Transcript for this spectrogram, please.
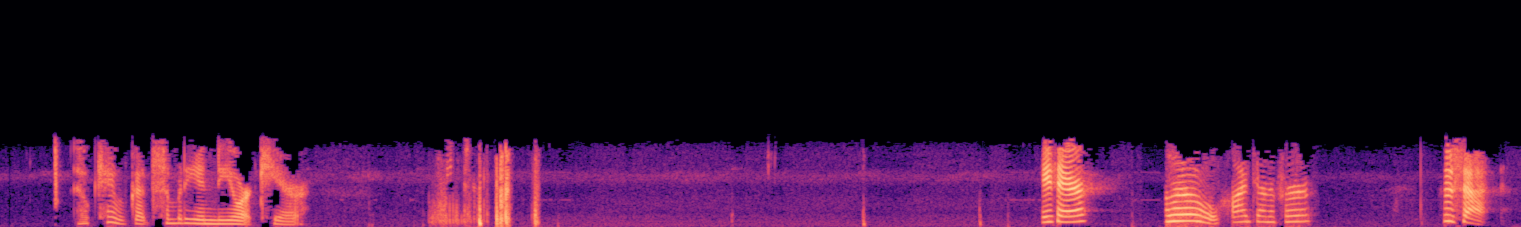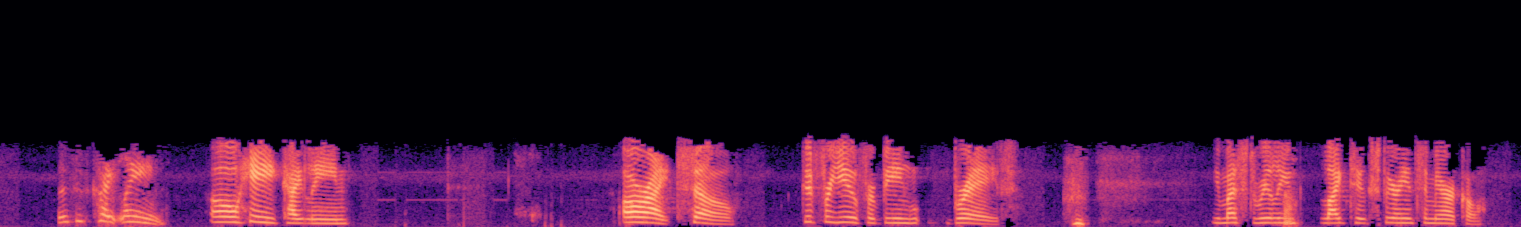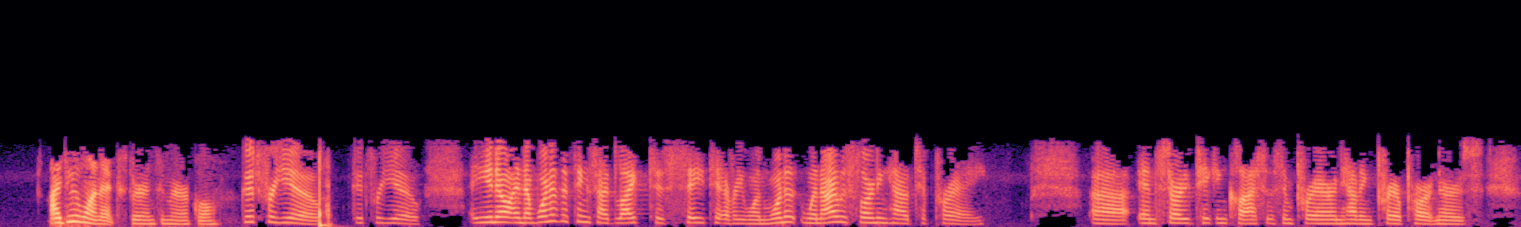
Okay, we've got somebody in New York here. Hey there. Hello. Hi, Jennifer. Who's that? This is Kiteline. Oh, hey, Kiteline. All right, so good for you for being brave. you must really like to experience a miracle. I do want to experience a miracle. Good for you. Good for you. You know, and one of the things I'd like to say to everyone, one of, when I was learning how to pray, uh, and started taking classes in prayer and having prayer partners,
